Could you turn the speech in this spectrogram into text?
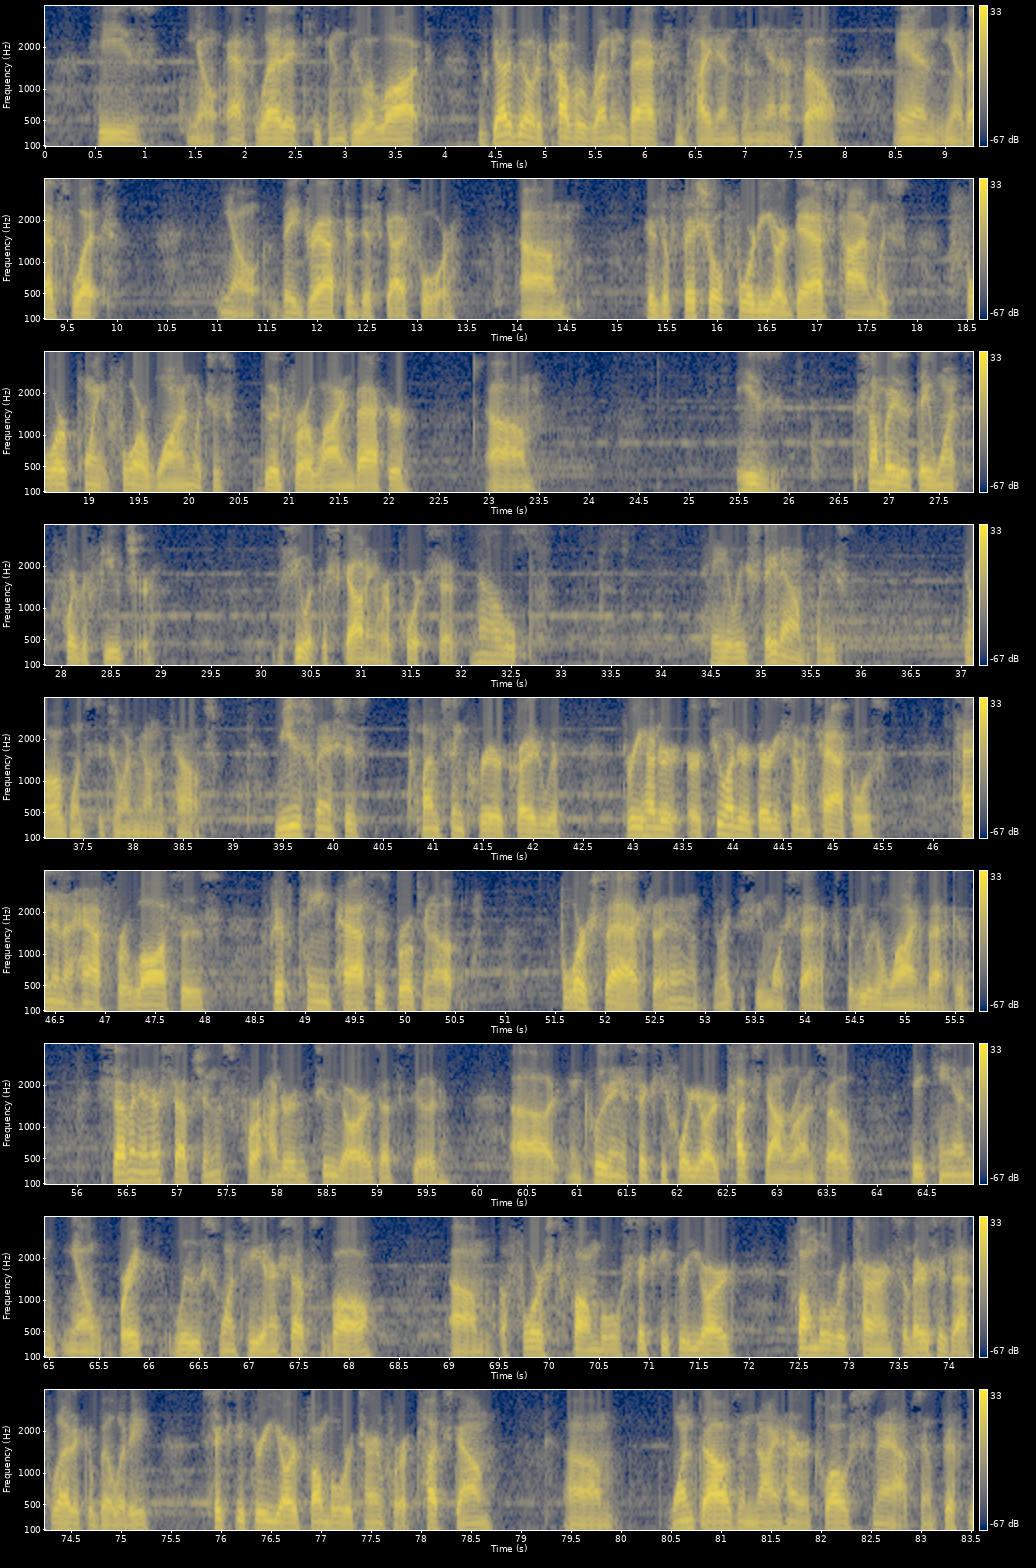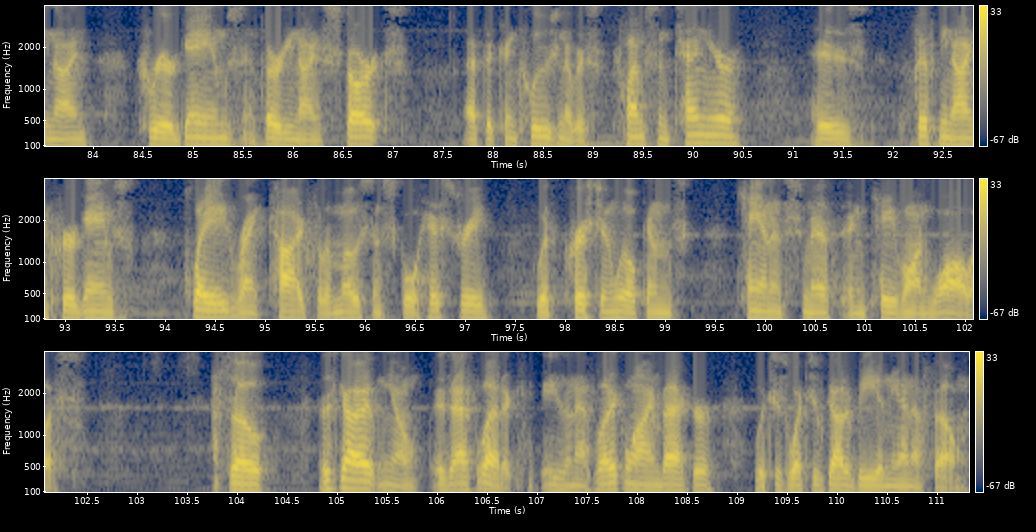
He's you know athletic. He can do a lot. You've got to be able to cover running backs and tight ends in the NFL, and you know that's what you know they drafted this guy for. Um, his official 40-yard dash time was 4.41, which is good for a linebacker. Um, he's somebody that they want for the future. Let's see what the scouting report says. No. Haley, stay down, please. Dog wants to join me on the couch. Muse finishes Clemson career credited with 300 or 237 tackles, 10 and a half for losses, 15 passes broken up, four sacks. I'd like to see more sacks, but he was a linebacker. Seven interceptions for 102 yards. That's good, uh, including a 64 yard touchdown run. So he can, you know, break loose once he intercepts the ball um, a forced fumble, 63 yard fumble return. So there's his athletic ability. 63 yard fumble return for a touchdown. Um, 1,912 snaps and 59 career games and 39 starts. At the conclusion of his Clemson tenure, his 59 career games played ranked tied for the most in school history with Christian Wilkins, Cannon Smith, and K'Von Wallace. So this guy, you know, is athletic. He's an athletic linebacker, which is what you've got to be in the NFL.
